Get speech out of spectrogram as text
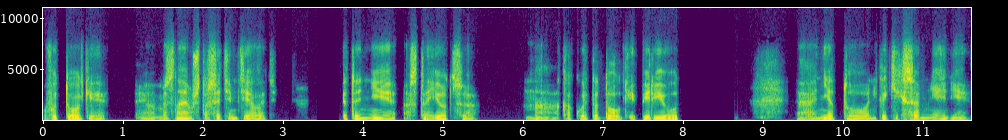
в итоге э, мы знаем, что с этим делать это не остается на какой-то долгий период, э, нету никаких сомнений,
